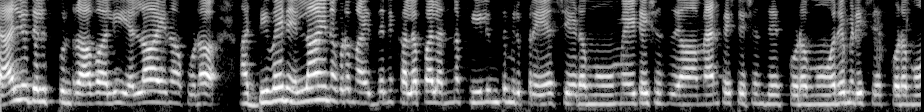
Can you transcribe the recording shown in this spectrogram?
వాల్యూ తెలుసుకుని రావాలి. ఎలా అయినా కూడా ఆ డివైన్ ఎలా అయినా కూడా మా ఇద్దరిని కలపాలన్న ఫీలింగ్తో మీరు ప్రేయర్స్ చేయడము మెడిటేషన్స్ మేనిఫెస్టేషన్ చేసుకోవడము రెమెడీస్ చేసుకోవడము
